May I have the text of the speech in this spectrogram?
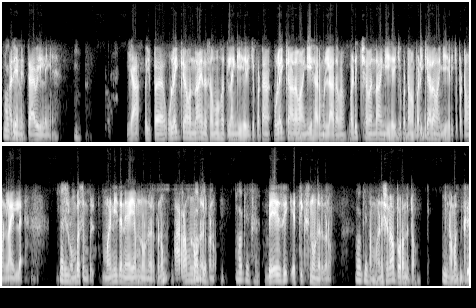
அது எனக்கு தேவையில்லைங்க. யா இப்ப உழைக்கிறவன் தான் இந்த சமூகத்துல அங்கீகரிக்கப்பட்டவன். உழைக்காதவன் அங்கீகாரம் இல்லாதவன் படிச்சவன் தான் அங்கீகரிக்கப்பட்டவன். படிக்காதவன் அங்கீகரிக்கப்பட்டவன்லாம் இல்ல. ரொம்ப சிம்பிள் மனித நேயம்னு ஒண்ணு இருக்கணும். அறம்னு Okay. இருக்கணும். ஓகே சார் பேசிக் எத்திக்ஸ்னு ஒண்ணு இருக்கணும். ஓகே நம்ம சார் மனுஷனா பிறந்துட்டோம். நமக்கு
